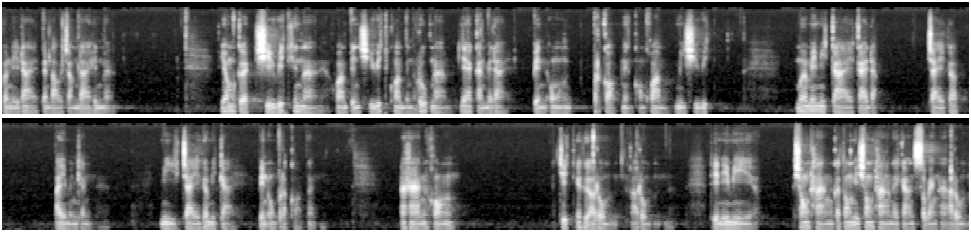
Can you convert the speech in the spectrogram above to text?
คนนี้ได้เป็นเราจำได้ขึ้นมา ย่อมเกิดชีวิตขึ้นมา ความเป็นชีวิตความเป็นรูปนามแยกกันไม่ได้ เป็นองค์ประกอบหนึ่งของความมีชีวิต เมื่อไม่มีกายกายดับใจก็ไปเหมือนกัน มีใจก็มีกายเป็นองค์ประกอบกัน อาหารของจิตก็คืออารมณ์อารมณ์ ทีนี้มีช่องทางก็ต้องมีช่องทางในการแสวงหาอารมณ์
